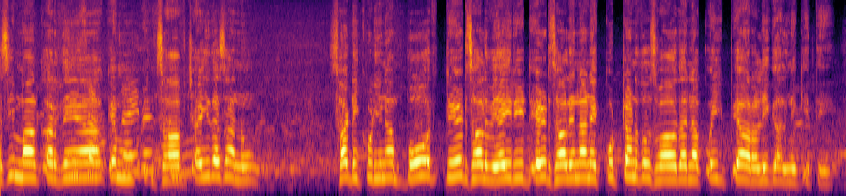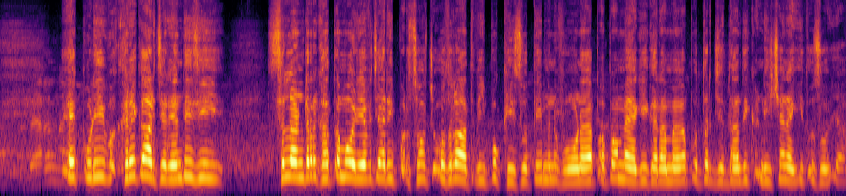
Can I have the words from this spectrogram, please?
ਅਸੀਂ ਮੰਗ ਕਰਦੇ ਆ ਕਿ ਇਨਸਾਫ ਚਾਹੀਦਾ ਸਾਨੂੰ। ਸਾਡੀ ਕੁੜੀ ਨਾਲ ਬਹੁਤ ਡੇਢ ਸਾਲ ਵਿਆਹੀ ਰਹੀ ਡੇਢ ਸਾਲ ਇਹਨਾਂ ਨੇ ਕੁੱਟਣ ਤੋਂ ਸਿਵਾ ਉਹਦਾ ਨਾ ਕੋਈ ਪਿਆਰ ਵਾਲੀ ਗੱਲ ਨਹੀਂ ਕੀਤੀ। ਇਹ ਕੁੜੀ ਵੱਖਰੇ ਘਰ 'ਚ ਰਹਿੰਦੀ ਸੀ। ਸਿਲੰਡਰ ਖਤਮ ਹੋ ਜੇ ਵਿਚਾਰੀ ਪਰਸੋਂ ਚੌਥ ਰਾਤ ਵੀ ਭੁੱਖੀ ਸੁੱਤੀ ਮੈਨੂੰ ਫੋਨ ਆਇਆ ਪਾਪਾ ਮੈਂ ਕੀ ਕਰਾਂ? ਮੈਂ ਕਿਹਾ ਪੁੱਤਰ ਜਿੱਦਾਂ ਦੀ ਕੰਡੀਸ਼ਨ ਹੈਗੀ ਤੂੰ ਸੋ ਜਾ।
